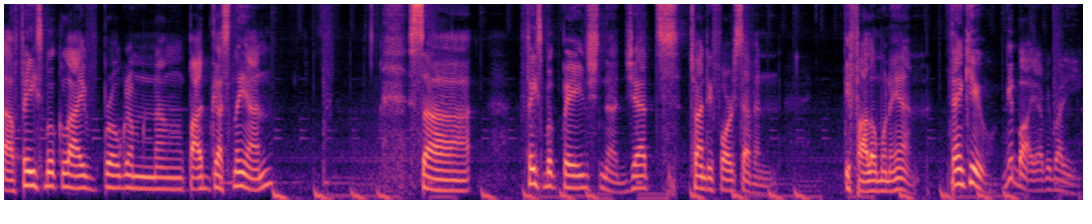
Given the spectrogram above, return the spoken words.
na Facebook live program ng podcast na yan sa Facebook page na Jets 24/7. I-follow mo na yan. Thank you. Goodbye everybody.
